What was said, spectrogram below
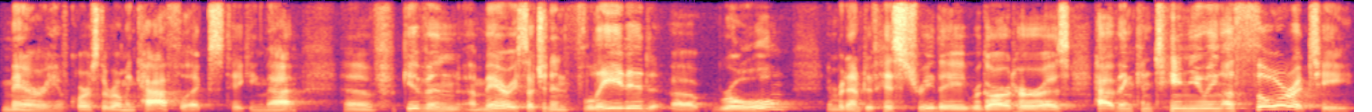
Mary? Of course, the Roman Catholics, taking that, have given uh, Mary such an inflated uh, role in redemptive history. They regard her as having continuing authority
